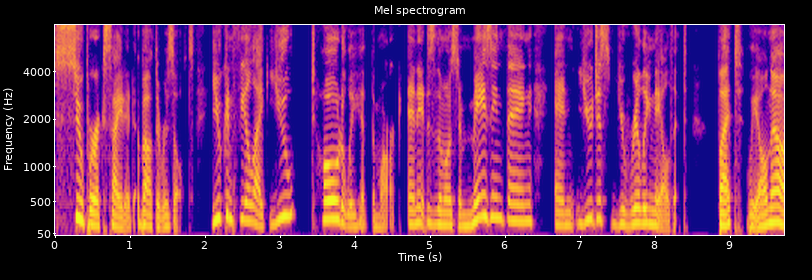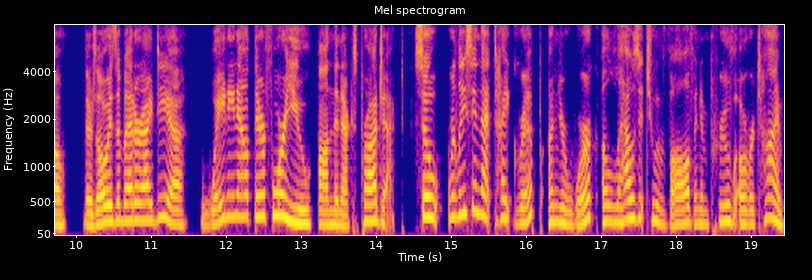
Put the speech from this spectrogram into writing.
super excited about the results. You can feel like you totally hit the mark and it is the most amazing thing and you just you really nailed it. But we all know there's always a better idea waiting out there for you on the next project. So releasing that tight grip on your work allows it to evolve and improve over time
